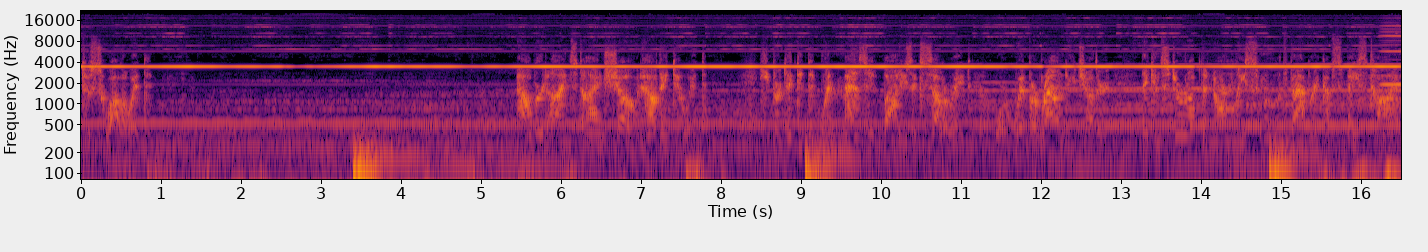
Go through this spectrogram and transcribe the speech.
to swallow it. Albert Einstein showed how they do it. He predicted that when massive bodies accelerate or whip around each other, they can stir up the normally smooth fabric of space-time.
